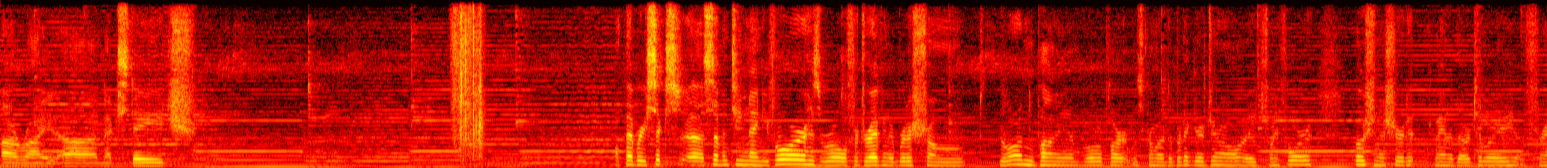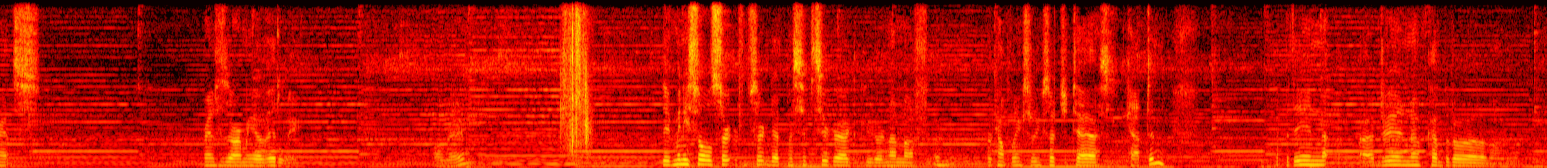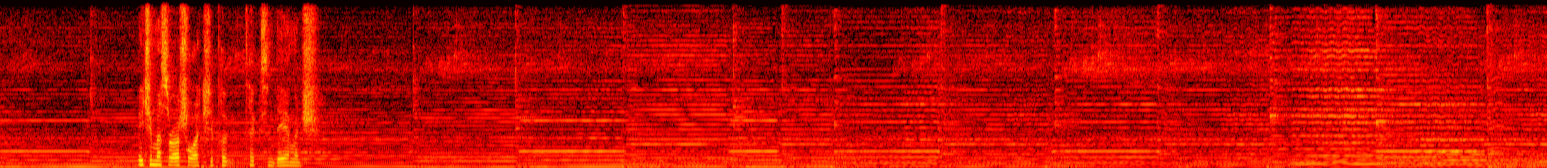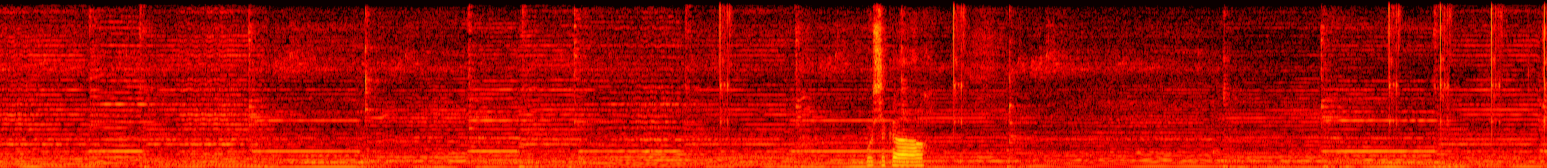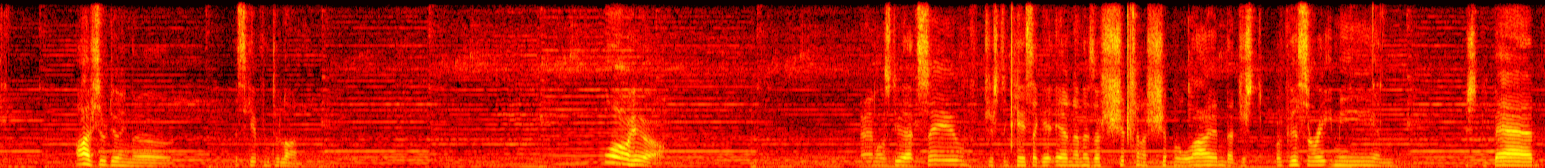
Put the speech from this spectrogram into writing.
All right, uh, next stage. On February 6, uh, 1794, his role for driving the British from Toulon, Upon Bonaparte was promoted to Brigadier General at age 24. Motion assured it command of the artillery of France. France's army of Italy. Okay. Save many souls certain from certain death, my sincere gratitude are not enough um, for accomplishing such a task. Captain? Captain Adrian Campador. HMS Rush will actually put, take some damage. Corsica. Ah, still doing the escape from Toulon. War here. And let's do that save, just in case I get in and there's a shit ton of ship of line that just eviscerate me and just be bad.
